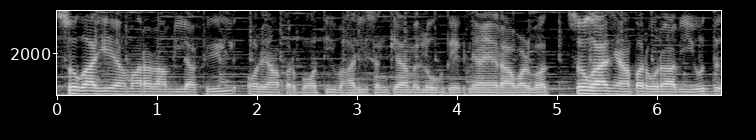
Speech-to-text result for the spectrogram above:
सो so गाइस ये हमारा रामलीला फ़ील्ड और यहाँ पर बहुत ही भारी संख्या में लोग देखने आए हैं रावण वध सो so गाइस यहाँ पर हो रहा अभी युद्ध।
